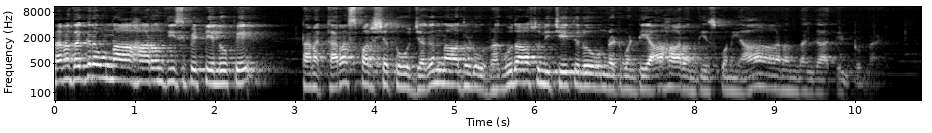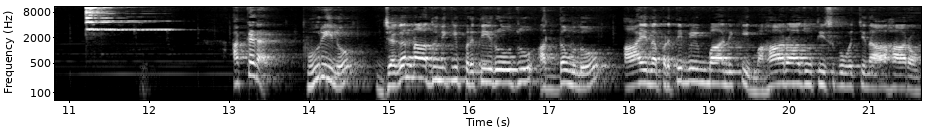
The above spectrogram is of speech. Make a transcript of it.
తన దగ్గర ఉన్న ఆహారం తీసిపెట్టే లోపే తన కరస్పర్శతో జగన్నాథుడు రఘుదాసుని చేతిలో ఉన్నటువంటి ఆహారం తీసుకొని ఆనందంగా తింటున్నాడు. అక్కడ పూరిలో జగన్నాథునికి ప్రతిరోజు అద్దంలో ఆయన ప్రతిబింబానికి మహారాజు తీసుకువచ్చిన ఆహారం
